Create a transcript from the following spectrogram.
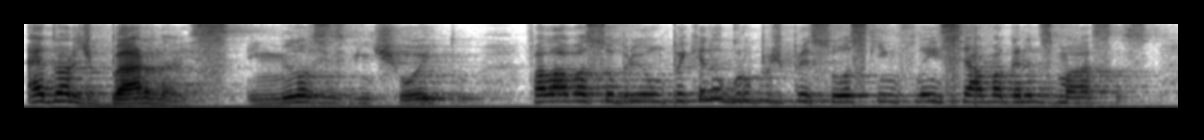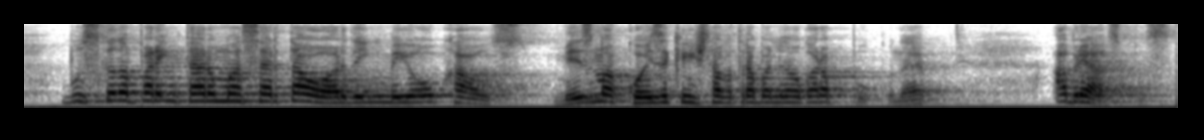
Edward Bernays, em 1928, falava sobre um pequeno grupo de pessoas que influenciava grandes massas, buscando aparentar uma certa ordem em meio ao caos. Mesma coisa que a gente estava trabalhando agora há pouco, né? Abre aspas.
